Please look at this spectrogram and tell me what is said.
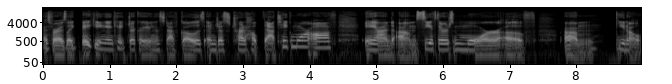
as far as like baking and cake decorating and stuff goes and just try to help that take more off and um see if there's more of um you know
